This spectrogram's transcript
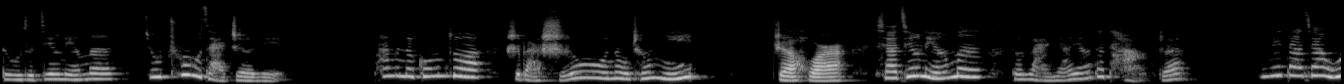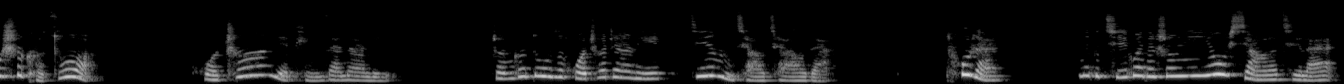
肚子精灵们就住在这里。他们的工作是把食物弄成泥。这会儿，小精灵们都懒洋洋地躺着，因为大家无事可做。火车也停在那里，整个肚子火车站里静悄悄的。突然，那个奇怪的声音又响了起来。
